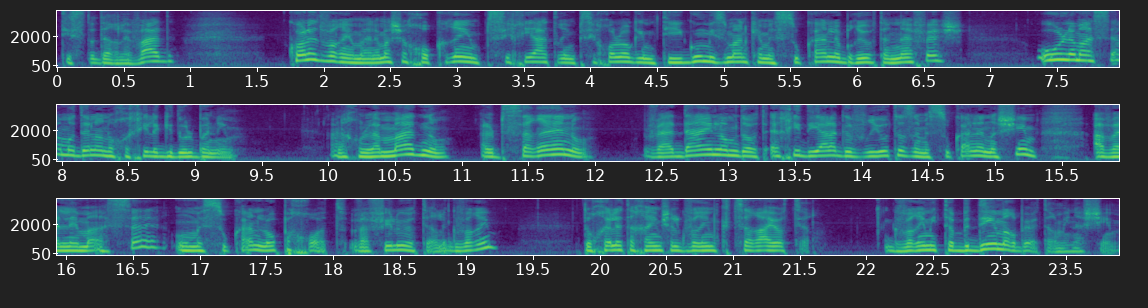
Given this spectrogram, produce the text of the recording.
תסתדר לבד. כל הדברים האלה, מה שחוקרים, פסיכיאטרים, פסיכולוגים, תייגו מזמן כמסוכן לבריאות הנפש, הוא למעשה המודל הנוכחי לגידול בנים. אנחנו למדנו על בשרנו, ועדיין לומדות איך אידיאל הגבריות הזה מסוכן לנשים, אבל למעשה הוא מסוכן לא פחות, ואפילו יותר לגברים. תוחלת החיים של גברים קצרה יותר. גברים מתאבדים הרבה יותר מנשים.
